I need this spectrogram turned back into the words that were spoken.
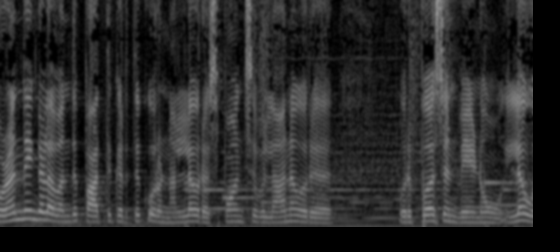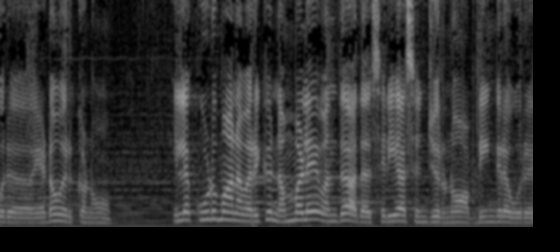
குழந்தைங்களை வந்து பார்த்துக்கிறதுக்கு ஒரு நல்ல ஒரு ரெஸ்பான்சிபிளான ஒரு ஒரு பர்சன் வேணும். இல்லை ஒரு இடம் இருக்கணும். இல்லை கூடுமான வரைக்கும் நம்மளே வந்து அதை சரியாக செஞ்சிடணும் அப்படிங்கிற ஒரு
